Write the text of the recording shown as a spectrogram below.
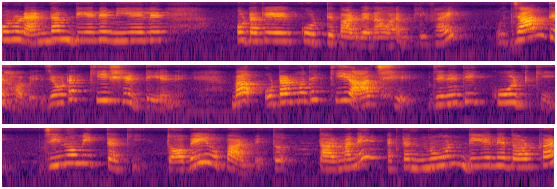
কোনো র্যান্ডাম ডিএনএ নিয়ে এলে ওটাকে করতে পারবে না ও অ্যাম্প্লিফাই জানতে হবে যে ওটা কিসের ডিএনএ বা ওটার মধ্যে কি আছে জেনেটিক কোড কি জিনোমিকটা কি, তবেই ও পারবে। তো তার মানে একটা নোন ডিএনএ দরকার।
